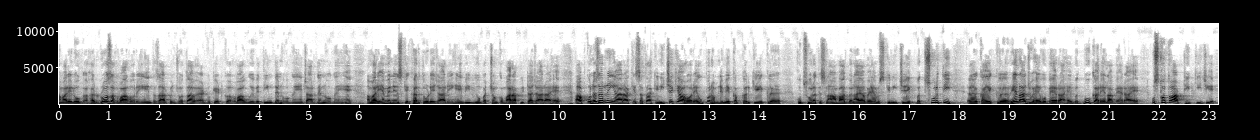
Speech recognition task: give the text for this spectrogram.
हमारे लोग हर रोज़ अगवा हो रहे हैं, इंतज़ार पंजोता एडवोकेट को अगवा हुए हुए तीन दिन हो गए हैं, चार दिन हो गए हैं, हमारे एम एन के घर तोड़े जा रहे हैं, बीवियों, बच्चों को मारा पीटा जा रहा है। आपको नज़र नहीं आ रहा कि सतह के नीचे क्या हो रहा है? ऊपर हमने मेकअप करके एक खूबसूरत इस्लामाबाद बनाया हुआ है उसके नीचे एक बदसूरती का एक रेला जो है वो बह रहा है, बदबू का रेला बह रहा है, उसको तो आप ठीक कीजिए।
